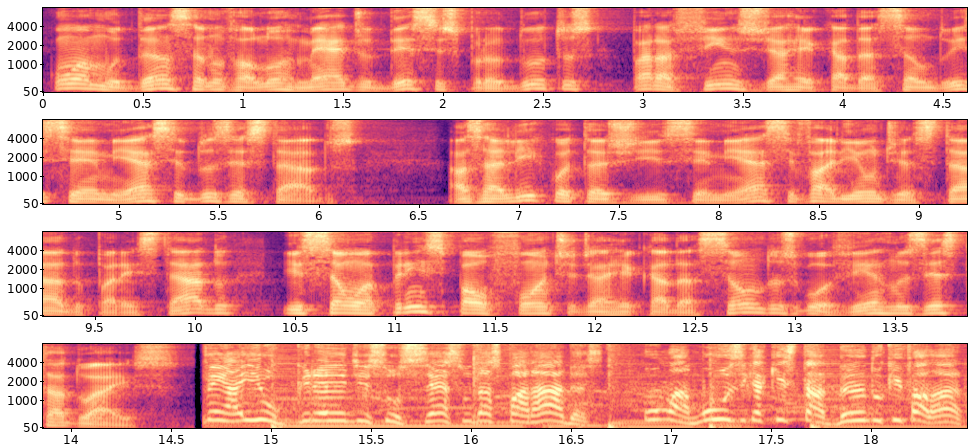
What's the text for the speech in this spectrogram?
com a mudança no valor médio desses produtos para fins de arrecadação do ICMS dos estados. As alíquotas de ICMS variam de estado para estado e são a principal fonte de arrecadação dos governos estaduais. Vem aí o grande sucesso das paradas, uma música que está dando o que falar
